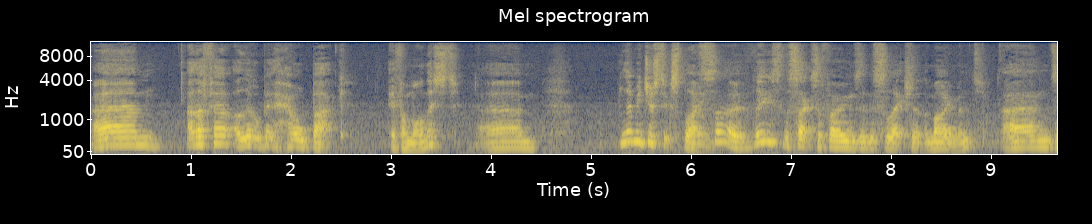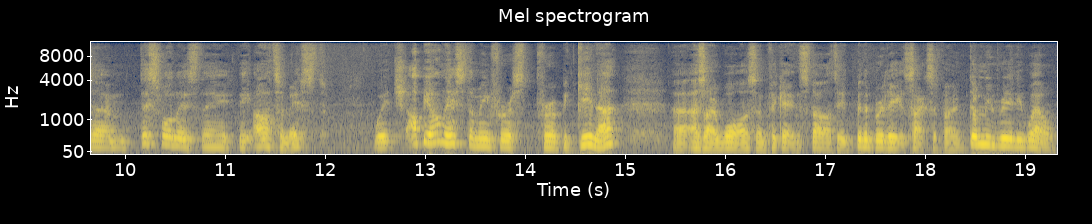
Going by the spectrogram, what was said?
Um, and I felt a little bit held back, if I'm honest. Um, let me just explain. So, these are the saxophones in the selection at the moment, and um, this one is the, the Artemist, which, I'll be honest, I mean, for a, for a beginner, uh, as I was and for getting started. Been a brilliant saxophone, done me really well.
